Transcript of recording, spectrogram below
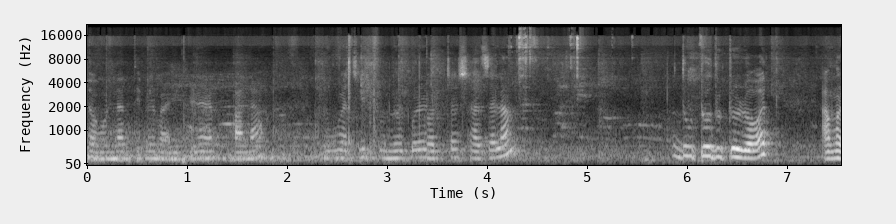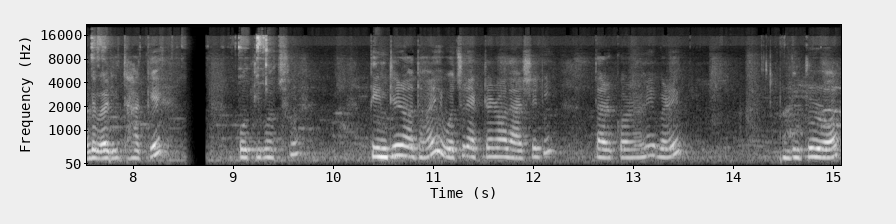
জগন্নাথ দেবের বাড়ি ফেরার পালা। তবু আজকে সুন্দর করে রথটা সাজালাম। দুটো দুটো রথ আমাদের বাড়ি থাকে প্রতি বছর। তিনটে রথ হয়, এবছর একটা রথ আসেনি। তার কারণে এবারে দুটো রথ।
